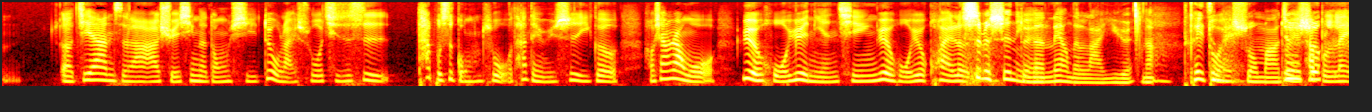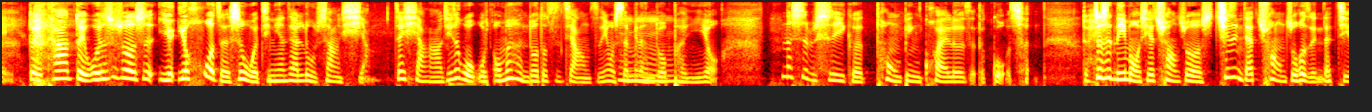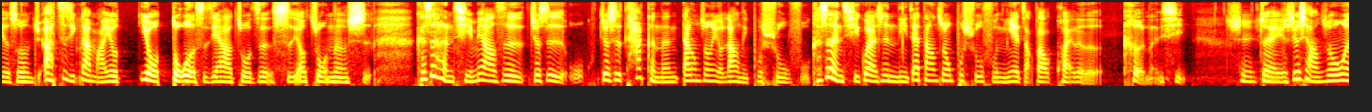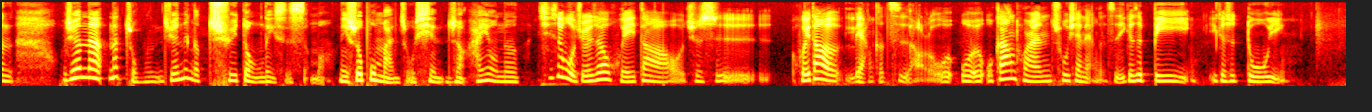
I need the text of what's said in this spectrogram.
呃，接案子啦，学新的东西，对我来说，其实是它不是工作，它等于是一个好像让我越活越年轻，越活越快乐，是不是你能量的来源？那可以这么说吗？就是说不累，对他，对我是说的是，又又或者是我今天在路上想，在想啊，其实我我我们很多都是这样子，因为我身边的很多朋友。嗯那是不是一个痛并快乐着的过程？对，就是你某些创作，其实你在创作或者你在接的时候，你觉得啊，自己干嘛又又多了时间要做这事，要做那事。可是很奇妙是，就是就是他可能当中有让你不舒服，可是很奇怪的是，你在当中不舒服，你也找到快乐的可能性。是，是，对，是就想说问，我觉得那那种，你觉得那个驱动力是什么？你说不满足现状，还有呢？其实我觉得回到就是。回到两个字好了，我我我刚刚突然出现两个字，一个是 being，一个是 doing，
